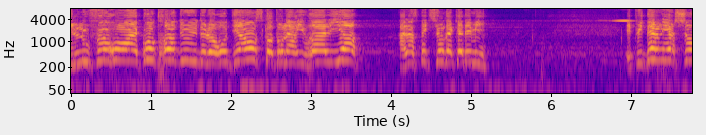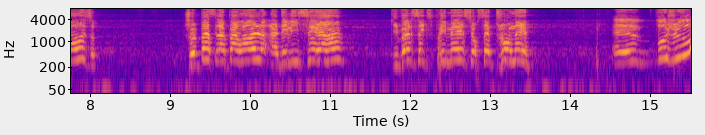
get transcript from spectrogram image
Ils nous feront un compte-rendu de leur audience quand on arrivera à l'IA, à l'inspection d'académie. Et puis dernière chose, je passe la parole à des lycéens qui veulent s'exprimer sur cette journée. Euh, bonjour.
